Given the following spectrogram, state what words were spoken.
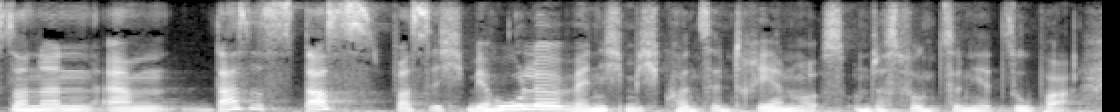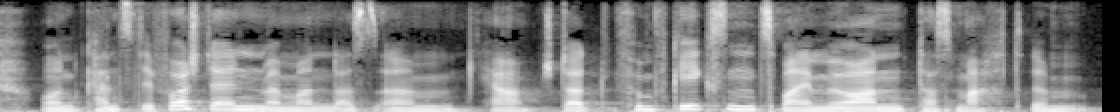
sondern ähm, das ist das, was ich mir hole, wenn ich mich konzentrieren muss. Und das funktioniert super. Und kannst dir vorstellen, wenn man das, ähm, ja, statt fünf Keksen, zwei Möhren, das macht ähm,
